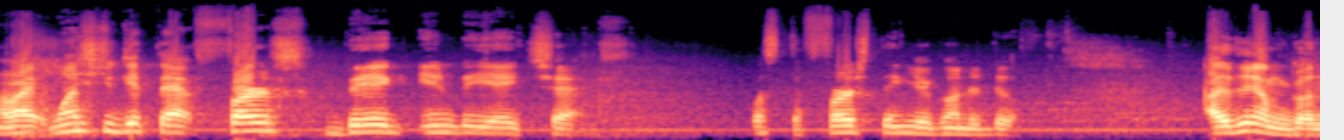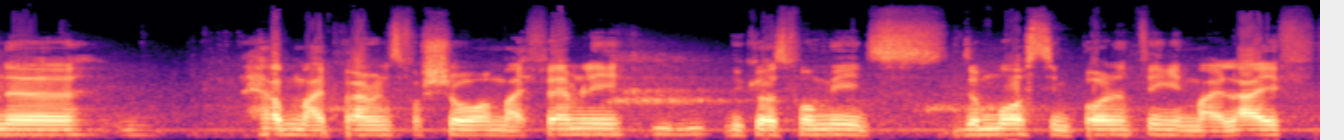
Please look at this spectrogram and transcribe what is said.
All right, once you get that first big NBA check, what's the first thing you're going to do? I think I'm gonna help my parents for sure, my family, because for me it's the most important thing in my life.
